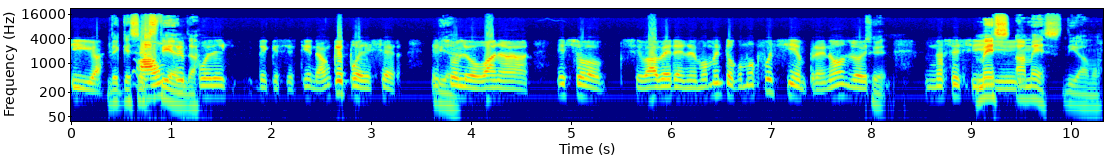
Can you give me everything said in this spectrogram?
siga. De que se aunque extienda. puede, de que se extienda, aunque puede ser. Eso lo van a, eso se va a ver en el momento como fue siempre, ¿no? Lo- Sí. No sé si Mes a mes, digamos.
